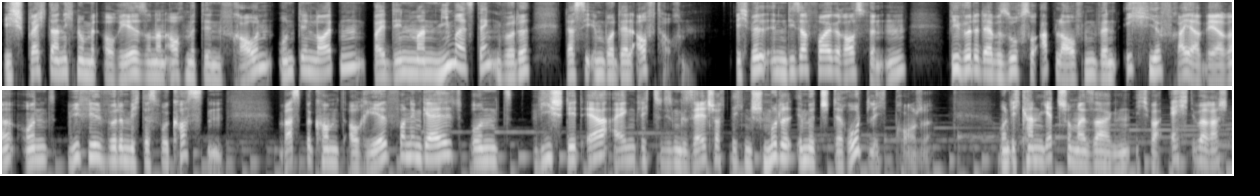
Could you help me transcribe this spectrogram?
Ich spreche da nicht nur mit Aurel, sondern auch mit den Frauen und den Leuten, bei denen man niemals denken würde, dass sie im Bordell auftauchen. Ich will in dieser Folge rausfinden, wie würde der Besuch so ablaufen, wenn ich hier freier wäre und wie viel würde mich das wohl kosten? Was bekommt Aurel von dem Geld und wie steht er eigentlich zu diesem gesellschaftlichen Schmuddel-Image der Rotlichtbranche? Und ich kann jetzt schon mal sagen, ich war echt überrascht,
